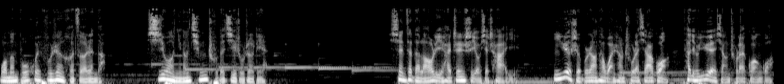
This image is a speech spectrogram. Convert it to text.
我们不会负任何责任的。希望你能清楚的记住这点。现在的老李还真是有些诧异。你越是不让他晚上出来瞎逛，他就越想出来逛逛，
